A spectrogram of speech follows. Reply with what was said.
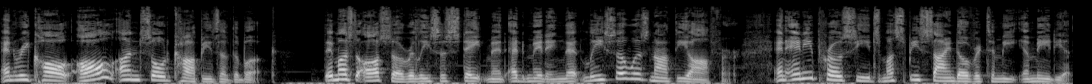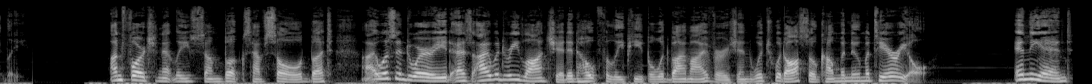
and recall all unsold copies of the book. They must also release a statement admitting that Lisa was not the author, and any proceeds must be signed over to me immediately. Unfortunately, some books have sold, but I wasn't worried as I would relaunch it and hopefully people would buy my version, which would also come with new material. In the end,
